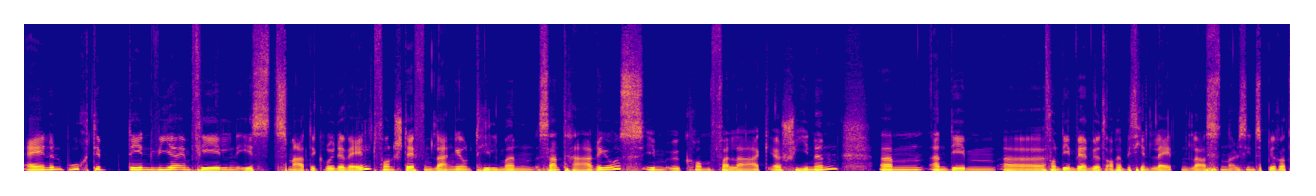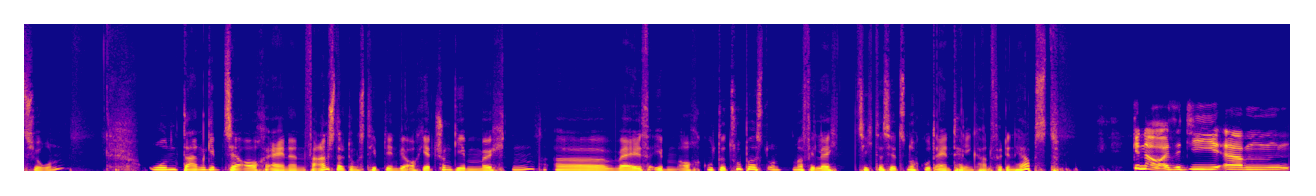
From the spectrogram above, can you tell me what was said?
einen Buchtipp den wir empfehlen, ist Smarte Grüne Welt von Steffen Lange und Tilman Santarius im Ökom Verlag erschienen. Ähm, an dem, äh, von dem werden wir uns auch ein bisschen leiten lassen als Inspiration. Und dann gibt es ja auch einen Veranstaltungstipp, den wir auch jetzt schon geben möchten, äh, weil es eben auch gut dazu passt und man vielleicht sich das jetzt noch gut einteilen kann für den Herbst. Genau, also die ähm,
